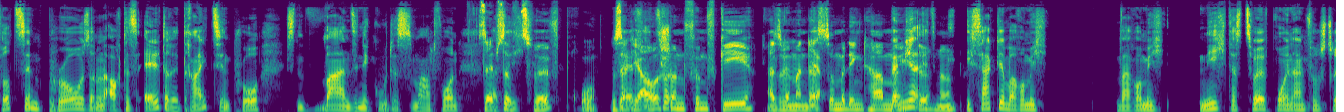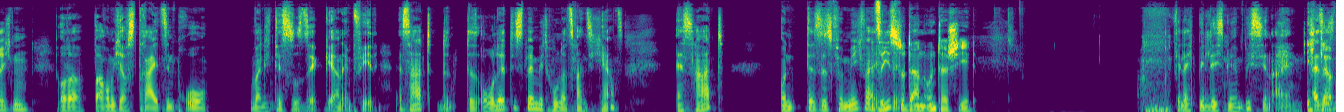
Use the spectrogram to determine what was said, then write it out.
14 Pro, sondern auch das ältere 13 Pro ist ein wahnsinnig gutes Smartphone. Selbst was das ich- 12 Pro. Das hat ja auch 12 schon 5G. Also wenn man das unbedingt haben Bei mir, möchte. ne? ich, ich sag dir, warum ich, warum ich nicht das 12 Pro in Anführungsstrichen oder warum ich aufs 13 Pro, weil ich das so sehr gerne empfehle. Es hat das OLED-Display mit 120 Hertz. Es hat, und das ist für mich, weil Siehst ich, du da einen Unterschied? Vielleicht bilde ich es mir ein bisschen ein. Ich also glaub, es ist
